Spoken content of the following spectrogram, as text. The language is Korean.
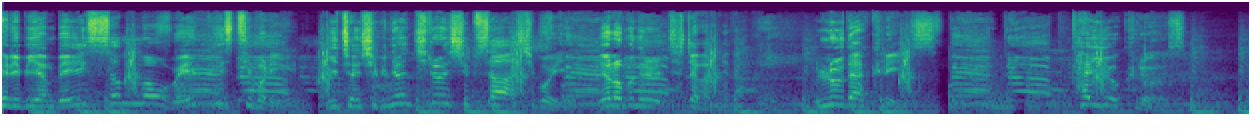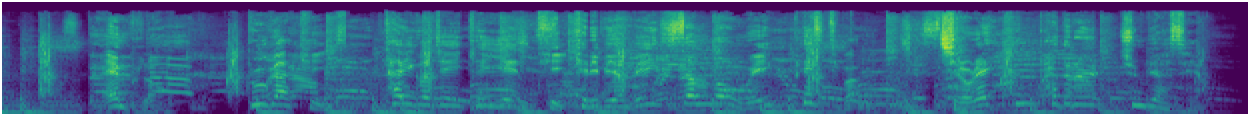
캐리비안 베이 Summer Wave Festival이 2012년 7월 14, 15일 여러분을 찾아갑니다. 루다크리스, 타이오 크루즈, 엠플로, 부가킹스, 타이거 JK and T 캐리비안 베이 Summer Wave Festival 7월의 큰 파도를 준비하세요.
